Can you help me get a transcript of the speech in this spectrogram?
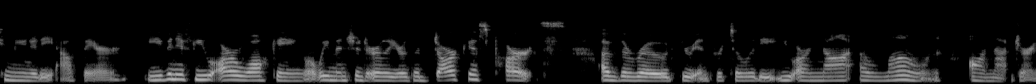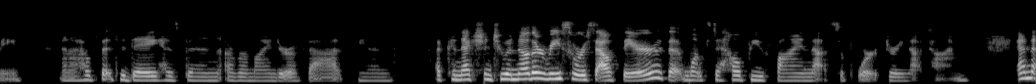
community out there. Even if you are walking what we mentioned earlier, the darkest parts of the road through infertility, you are not alone on that journey. And I hope that today has been a reminder of that and a connection to another resource out there that wants to help you find that support during that time. And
